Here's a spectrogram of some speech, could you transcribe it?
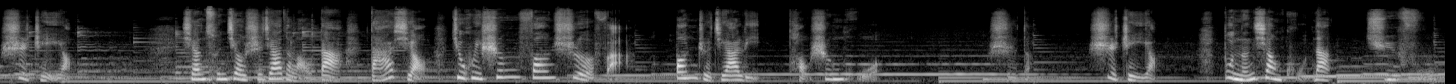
是这样。乡村教师家的老大，打小就会生方设法帮着家里讨生活。是的，是这样，不能向苦难屈服。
